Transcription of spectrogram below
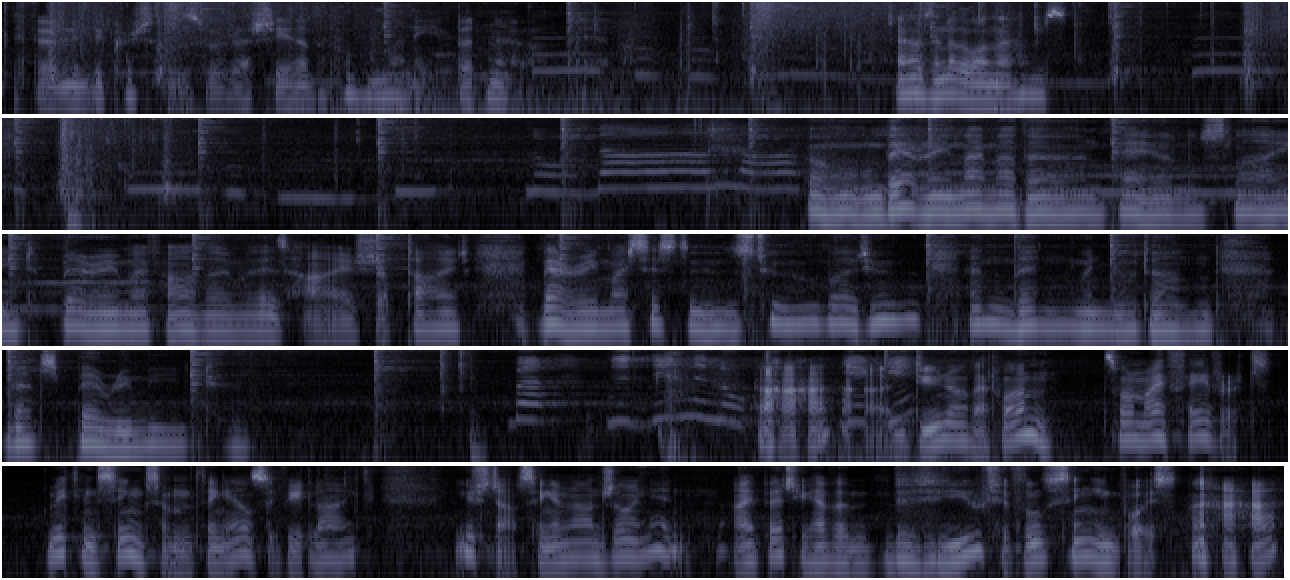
If only the crystals were actually another form of money, but no, they are not. Oh, there's another one that hums. Oh, bury my mother in pale slide, bury my father with his eyes shut tight, bury my sisters two by two, and then when you're done, let's bury me too. Do you know that one? It's one of my favourites. We can sing something else if you'd like. You start singing and I'll join in. I bet you have a beautiful singing voice. Ha ha ha.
